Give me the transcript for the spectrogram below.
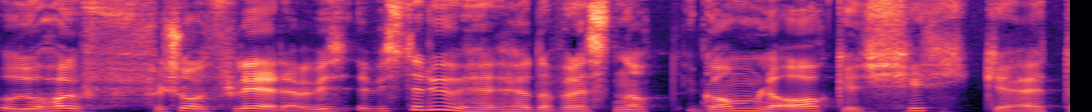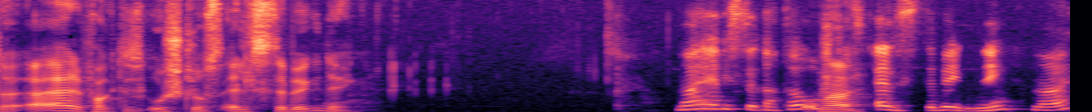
og du har jo for så vidt flere. Visste du Hedda, forresten, at Gamle Aker kirke er faktisk Oslos eldste bygning? Nei, jeg visste ikke at det var Oslos Nei. eldste bygning. Nei.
